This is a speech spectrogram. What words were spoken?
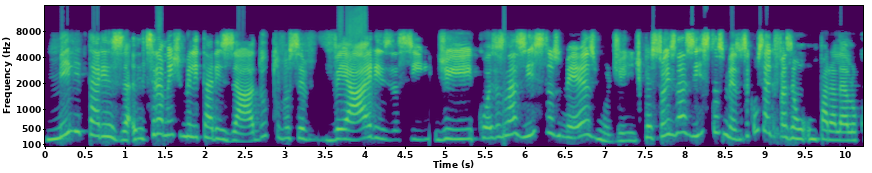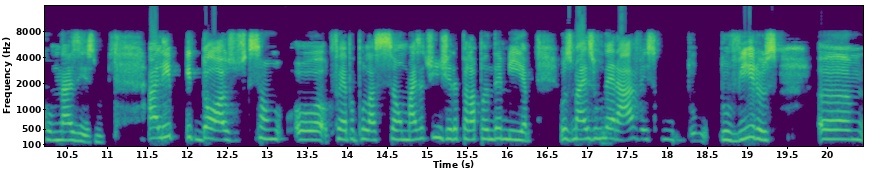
militarizado, extremamente militarizado, que você vê ares assim de coisas nazistas mesmo, de, de questões nazistas mesmo. Você consegue fazer um, um, paralelo com o nazismo. Ali, idosos, que são o, foi a população mais atingida pela pandemia, os mais vulneráveis do, do vírus, um,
